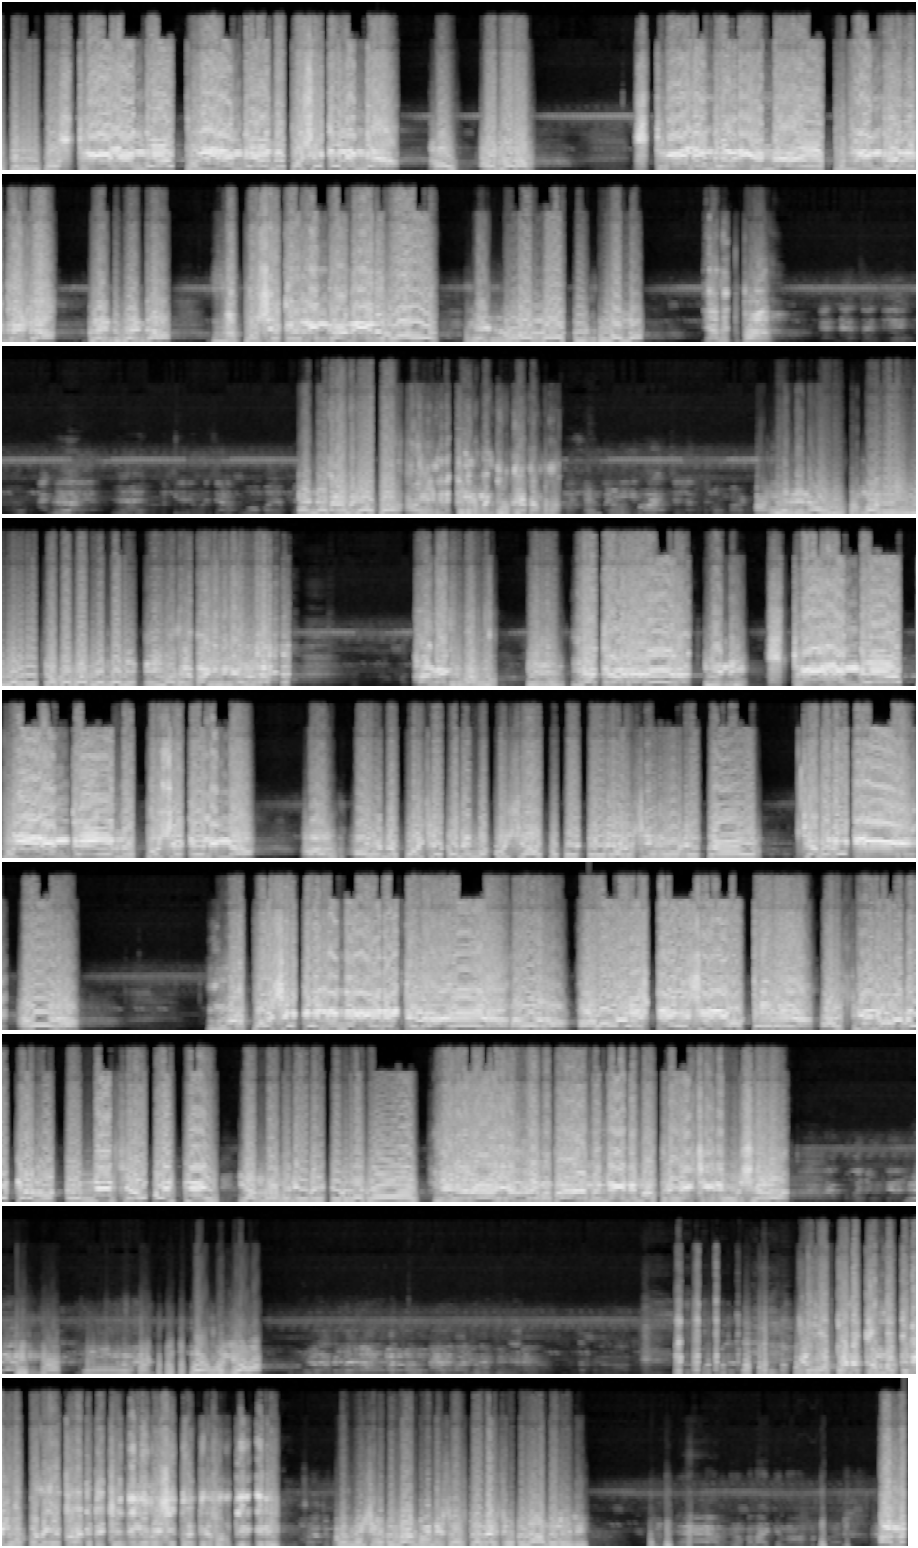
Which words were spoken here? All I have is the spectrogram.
ಯಾವ ತರ ಇರಪ್ಪ ಸ್ತ್ರೀಲಿಂಗ ಪುಲ್ಲಿಂಗ ನಪುಷಕಲಿಂಗ ಹೌದು. ಹೌದು. ಸ್ತ್ರೀಲಿಂಗ ಅಂದ್ರೆ ಹೆಣ್ಣ ಪುಲ್ಲಿಂಗ ಅಂದ್ರೆ ಗಂಡ. ಗಂಡು ಗಂಡ. ನಪುಷಕಲಿಂಗ ಅಂದ್ರೆ ಏನದು? ಹೆಣ್ಣು ಅಲ್ಲ ಗಂಡು ಅಲ್ಲ. ಏನಾಯ್ತು ಬಾ. ಹೆಣ್ಣ ಯಾಪ ಅವ ಹೆಣ್ಣ ಕಲಿಯ ಮಂದಿ ದುರ್ದ ನಮ್ದು ಇರಲಿಲ್ಲ ಅವರು ತಮ್ಮವರು ಇರೋರು ಜವಾಬಾದ ಎಲ್ಲ ರೀತಿ. ಅದೇ ಬಾಯಿ ಹೇಳಲ್ಲ ಹಂಗಾಗಿರ್ಬಾರ್ದು. ಯಾಕಂದ್ರೆ ಏನ್ರಿ? ಸ್ತ್ರೀಲಿಂಗ ಪುಲ್ಲಿಂಗ ನಪುಷಕಲಿಂಗ ಹೌದು. ನಪುಷಕಲಿಂಗಕ್ಕೂ ಶಾಪ ಕೊಟ್ಟವ್ರು ಯಾರು? ಸೀರೆ ಉಡ್ರತ್ತ ಜಮರಗ್ರಿ ಹಾ ನಪುಷಕಲಿಂಗ ಏನೈತಲ್ಲ ಹಾ ಅವರಷ್ಟೇ ಸೀರೆ ಉಟ್ಟಾರ ಆ ಸೀರೆ ಉಡ್ಬೇಕಾದ್ರೂ ತಂದಿ ಶಾಪ ಐತಿ ಎಲ್ಲ ಮನೆ ಏನೈತಿ ಅದ್ರಾಗ ಹೇಳ ಎಲ್ಲ ಬಾ ಮಂದಿಗೆ ನಿಮ್ಮ ಅಬ್ಬರೇ ಸೀರೆ ಉಡ್ಸ್ಯಾಳ ಅಯ್ಯಪ್ಪ ಗಂಟು ಬಿದ್ದಪ್ಪ ಇವ ಒಲ್ಯಾವ ಇಲ್ಲಿ ಹೊತ್ತಣ್ಣ ಕಮ್ಮ ಕರಿ ಇಲ್ಲಿ ಹೊತ್ತಣ್ಣ ಹೆಚ್ಚಾಕತಿ ಚಂದಿಲಿ ಮೇಸಿತ್ತು ಅಂತೀರಿ ಸುಮ್ ಕಿರಿಕಿರಿ ಕಮ್ಮಿ ಸಿಗ್ತದ ಅಂದ್ರಿ ನೀ ಸಸ್ತಾನಾಗ ಸಿಗ್ತದ ಆಂಬಲಿ ಅಲ್ಲ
